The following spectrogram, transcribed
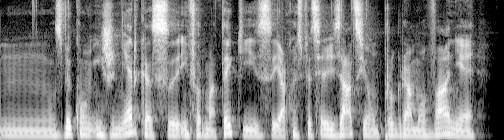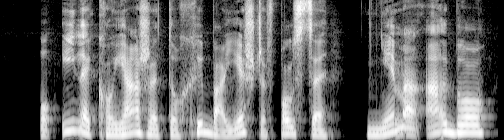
mm, zwykłą inżynierkę z informatyki, z jakąś specjalizacją, programowanie, o ile kojarzę, to chyba jeszcze w Polsce nie ma, albo,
